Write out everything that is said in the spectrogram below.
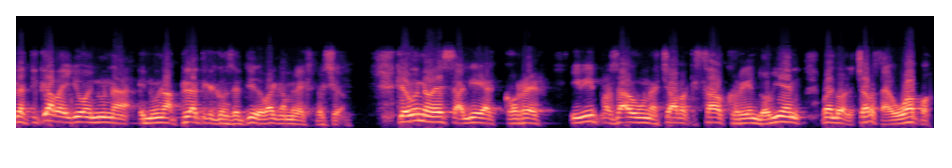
Platicaba yo en una, en una plática con sentido, válgame la expresión, que una vez salí a correr y vi pasar una chava que estaba corriendo bien. Bueno, la chava estaba guapo,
